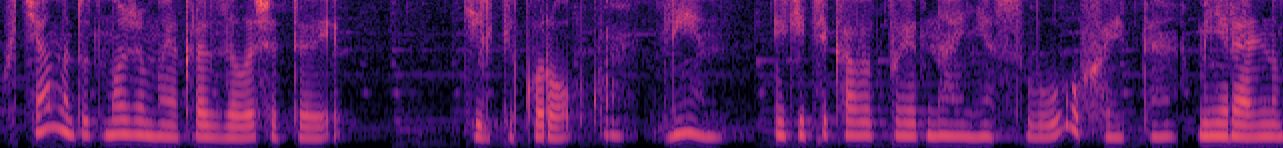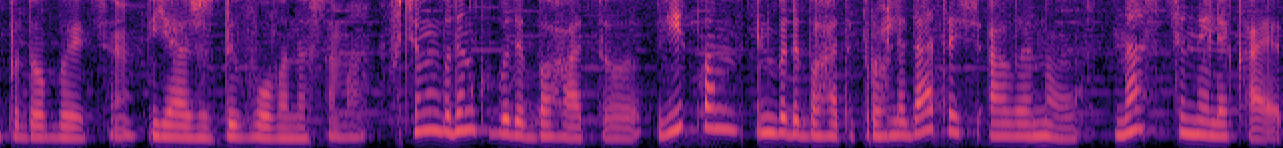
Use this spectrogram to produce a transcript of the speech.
Хоча ми тут можемо якраз залишити тільки коробку. Блін, яке цікаве поєднання. Слухайте. Мені реально подобається. Я аж здивована сама. В цьому будинку буде багато вікон, він буде багато проглядатись, але ну нас це не лякає,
